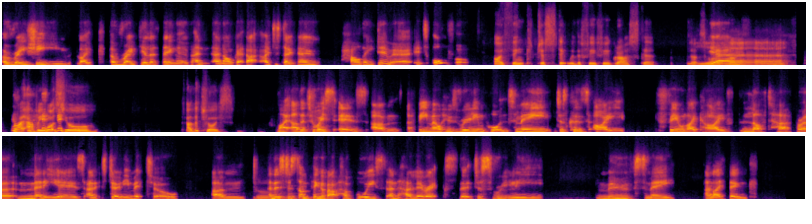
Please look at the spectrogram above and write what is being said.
a regime, like a regular thing of and and I'll get that. I just don't know how they do it. It's awful. I think just stick with the foo-foo grass skirt. That's what yeah. love. Right, Abbe, what's your other choice? my other choice is um, a female who's really important to me just because I feel like I've loved her for many years, and it's Joni Mitchell. Um, And there's just something about her voice and her lyrics that just really moves me. And I think,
